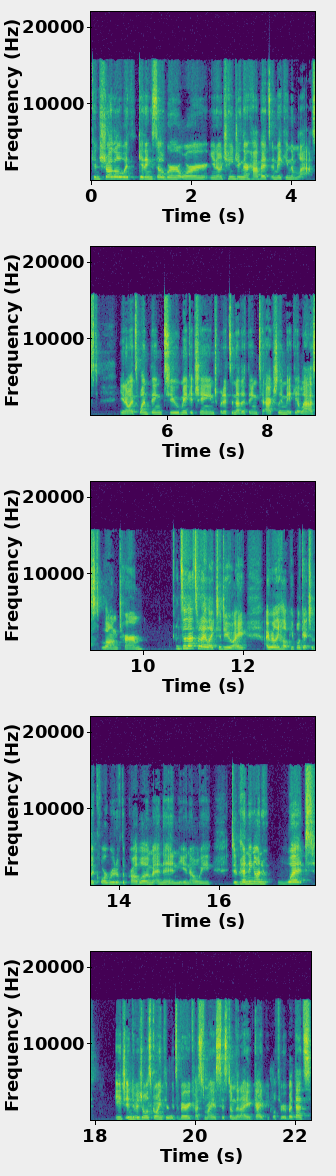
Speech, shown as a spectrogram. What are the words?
can struggle with getting sober or you know changing their habits and making them last. You know it's one thing to make a change but it's another thing to actually make it last long term. And so that's what i like to do. I i really help people get to the core root of the problem and then you know we depending on what each individual is going through it's a very customized system that i guide people through. But that's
